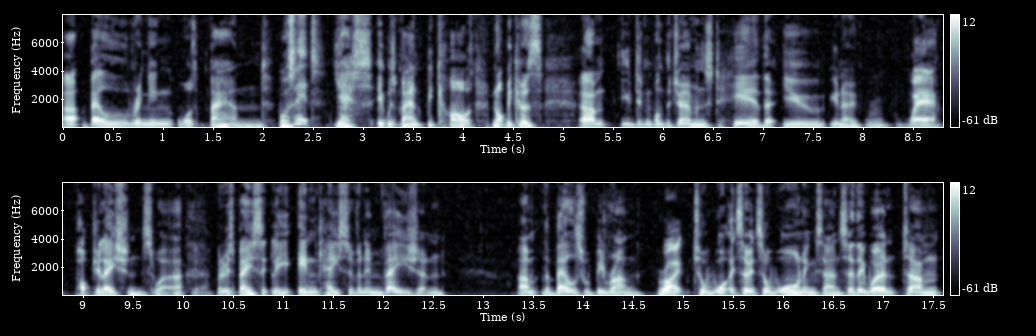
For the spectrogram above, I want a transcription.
uh, bell ringing was banned. Was it? Yes, it was banned because not because um, you didn't want the Germans to hear that you, you know, where populations were, but it was basically in case of an invasion, um, the bells would be rung Right. to wa- so it's a warning sound. So they weren't. Um,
